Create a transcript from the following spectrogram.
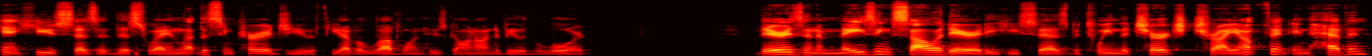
Kent Hughes says it this way, and let this encourage you if you have a loved one who's gone on to be with the Lord. There is an amazing solidarity, he says, between the church triumphant in heaven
